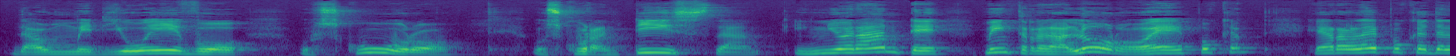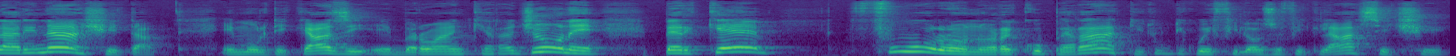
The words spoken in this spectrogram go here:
da un Medioevo oscuro, oscurantista, ignorante, mentre la loro epoca era l'epoca della rinascita e in molti casi ebbero anche ragione perché furono recuperati tutti quei filosofi classici,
